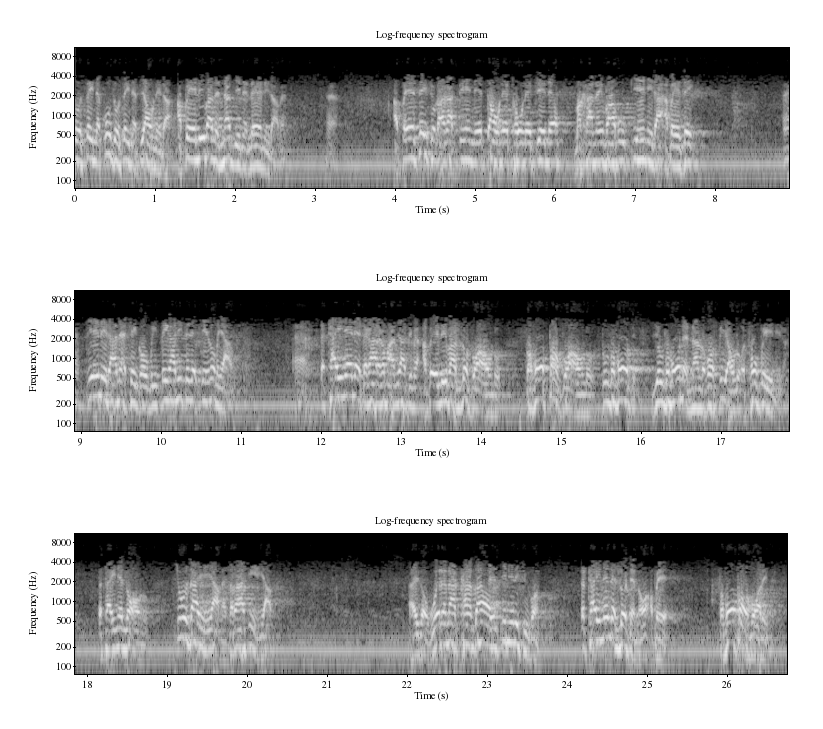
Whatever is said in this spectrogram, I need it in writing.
သိုလ်စိတ်နဲ့ကုသိုလ်စိတ်နဲ့ပြောင်းနေတာအပယ်လေးပါးနဲ့နတ်ပြည်နဲ့လဲနေတာပဲအဲအပယ်စိတ်ဆိုတာကတင်းနေတောင်းနေထုံနေကျင်းနေမခံနိုင်ပါဘူးပြင်းနေတာအပယ်စိတ်အဲပြင်းနေတာနဲ့အချိန်ကုန်ပြီတေဃာကြီးတစ်ချက်ကျင်းလို့မရဘူးအဲတခိုင်နဲ့တရားဓမ္မများဒီမှာအပယ်လေးပါလွတ်သွားအောင်လို့သဘောပေါက်သွားအောင်လို့သူသဘောရုပ်သဘောနဲ့နာမ်သဘောသိအောင်လို့အထုံးပေးနေတာတခိုင်နဲ့လွတ်အောင်လို့ကြိုးစားရင်ရမယ်တရားရှိရင်ရမယ်အဲဒီတော့ဝေဒနာခံစားရရင်ပြင်းပြင်းလေးချူသွားတခိုင်နဲ့လွတ်တယ်နော်အပယ်သဘောပေါက်သွားတယ်။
